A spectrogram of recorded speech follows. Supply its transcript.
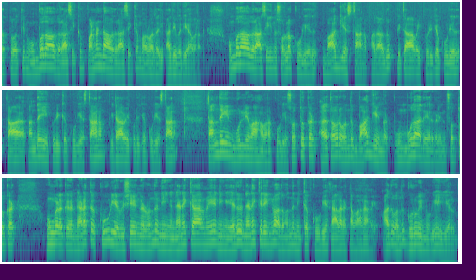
தத்துவத்தின் ஒன்பதாவது ராசிக்கும் பன்னெண்டாவது ராசிக்கும் அவர் அதி அதிபதியாக வர்றார். ஒன்பதாவது ராசின்னு சொல்லக்கூடியது பாக்யஸ்தானம் அதாவது பிதாவை குறிக்கக்கூடியது தா தந்தையை குறிக்கக்கூடிய ஸ்தானம் பிதாவை குறிக்கக்கூடிய ஸ்தானம் தந்தையின் மூலியமாக வரக்கூடிய சொத்துக்கள். அதை தவிர வந்து பாக்கியங்கள் மூதாதையர்களின் சொத்துக்கள். உங்களுக்கு நடக்கக்கூடிய விஷயங்கள் வந்து நீங்கள் நினைக்காமையே நீங்கள் எது நினைக்கிறீங்களோ அது வந்து நிற்கக்கூடிய காலகட்டமாக அமையும். அது வந்து குருவினுடைய இயல்பு.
